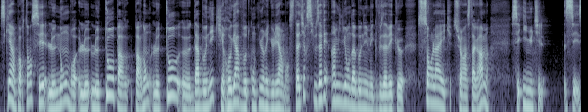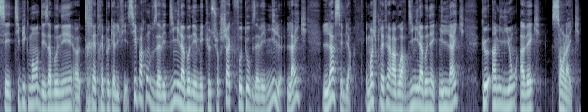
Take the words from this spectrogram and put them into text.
Ce qui est important, c'est le nombre, le, taux, pardon, le taux d'abonnés qui regardent votre contenu régulièrement. C'est-à-dire si vous avez un million d'abonnés mais que vous avez que 100 likes sur Instagram, c'est inutile c'est typiquement des abonnés euh, très très peu qualifiés. Si par contre vous avez 10 000 abonnés mais que sur chaque photo vous avez 1000 likes, là c'est bien. Et moi je préfère avoir 10 000 abonnés avec 1000 likes que 1 million avec 100 likes.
